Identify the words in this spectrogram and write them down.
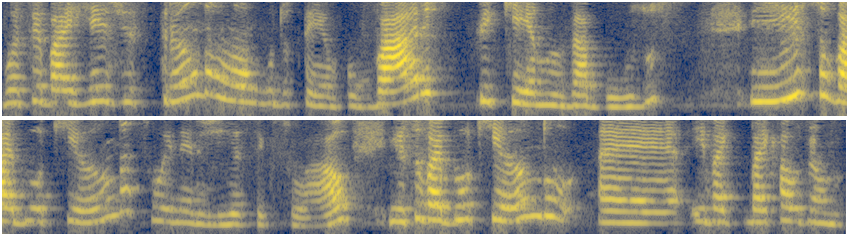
você vai registrando ao longo do tempo vários pequenos abusos e isso vai bloqueando a sua energia sexual, isso vai bloqueando é, e vai, vai causando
